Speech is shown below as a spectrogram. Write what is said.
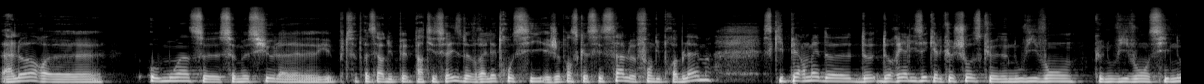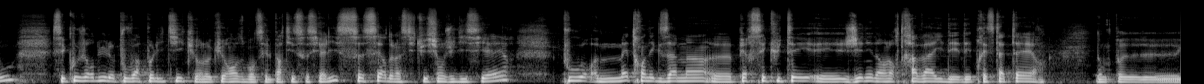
alors au moins ce, ce monsieur, là, ce président du Parti socialiste, devrait l'être aussi. Et je pense que c'est ça le fond du problème, ce qui permet de, de, de, réaliser quelque chose que nous vivons, que nous vivons aussi nous, c'est qu'aujourd'hui le pouvoir politique, en l'occurrence, bon, c'est le Parti socialiste, se sert de l'institution judiciaire pour mettre en examen, euh, persécuter et gêner dans leur travail des, des prestataires donc euh,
